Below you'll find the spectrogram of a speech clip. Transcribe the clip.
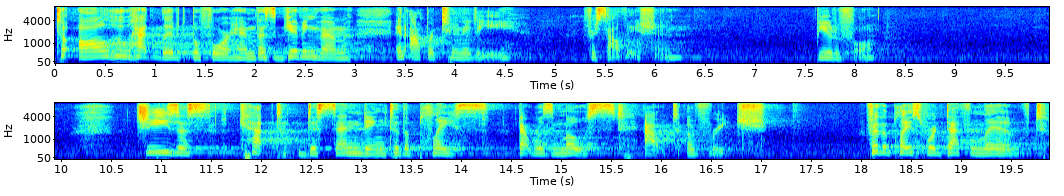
to all who had lived before him, thus giving them an opportunity for salvation. Beautiful. Jesus kept descending to the place that was most out of reach, for the place where death lived,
